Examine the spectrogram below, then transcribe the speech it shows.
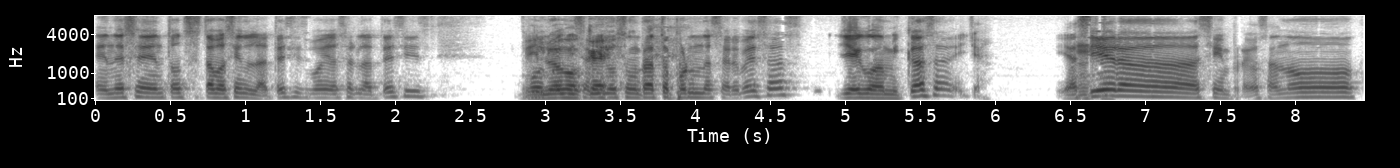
en ese entonces estaba haciendo la tesis, voy a hacer la tesis, ¿Y luego con mis qué? amigos un rato por unas cervezas, llego a mi casa y ya. Y así era siempre, o sea, no,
